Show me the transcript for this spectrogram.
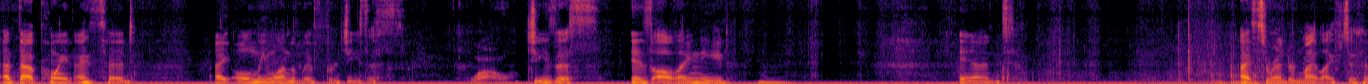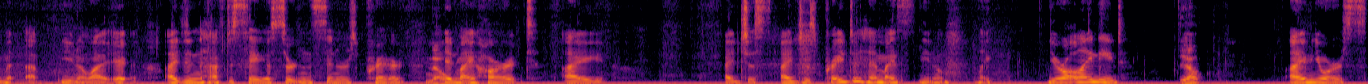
at that point I said I only want to live for Jesus. Wow. Jesus is all I need. And I surrendered my life to him at that. You know, I it, I didn't have to say a certain sinner's prayer No. in my heart. I I just I just prayed to him. I you know like you're all I need. Yep. I'm yours.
